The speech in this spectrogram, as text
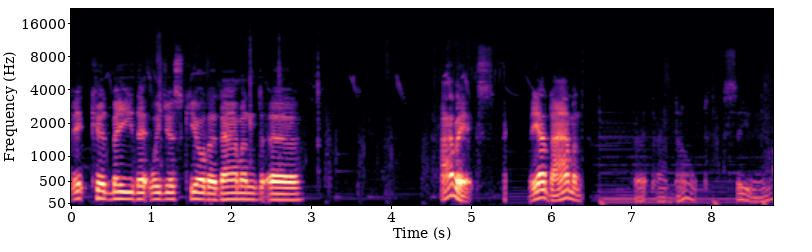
it could be that we just killed a diamond uh ibex. Yeah, diamonds. But I don't see them.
